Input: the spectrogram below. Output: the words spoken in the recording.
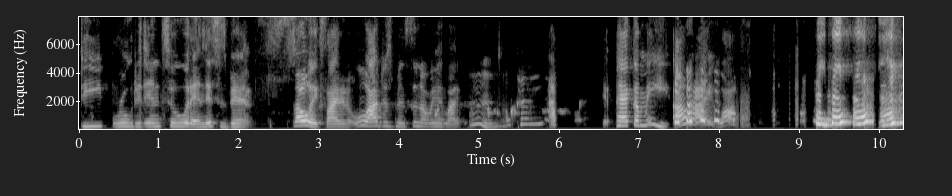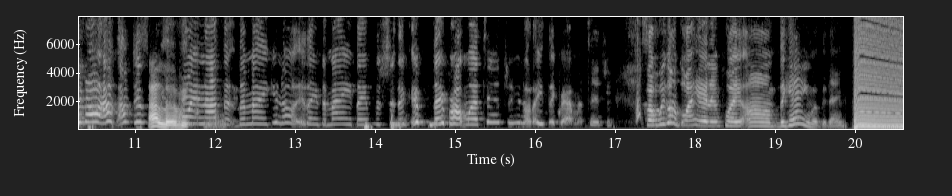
deep rooted into it, and this has been so exciting. Oh, I just been sitting over here like, mm, okay, I, pack of meat. All right, well, you know, I'm, I'm just I love it. out the, the main. You know, it ain't the main thing, but they, they brought my attention. You know, they they grabbed my attention. So we're gonna go ahead and play um the game of the day.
